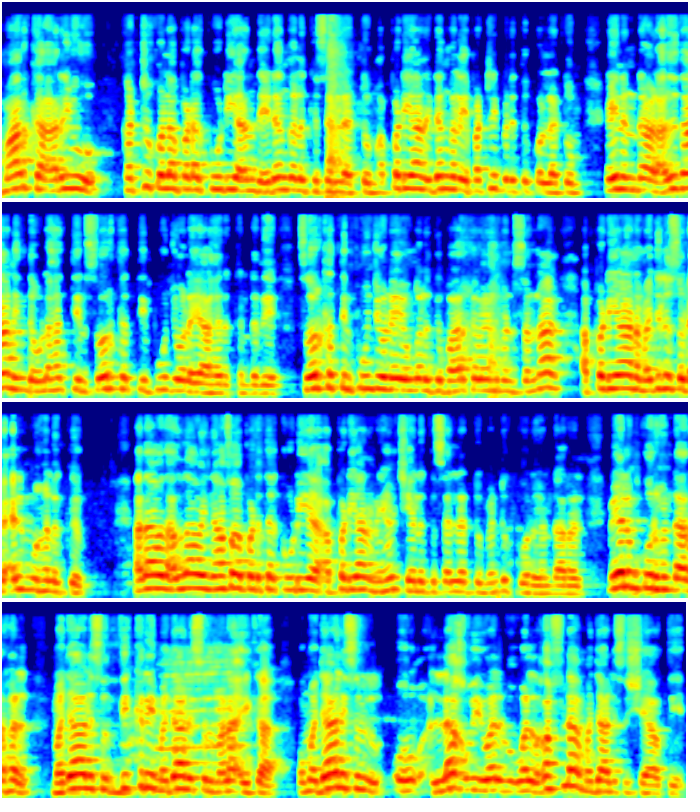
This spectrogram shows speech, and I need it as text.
மார்க்க அறிவு கற்றுக்கொள்ளப்படக்கூடிய அந்த இடங்களுக்கு செல்லட்டும். அப்படியான இடங்களை பற்றி பிடித்துக் கொள்ளட்டும். ஏனென்றால் அதுதான் இந்த உலகத்தின் சோர்க்கத்தின் பூஞ்சோலையாக இருக்கின்றது. சொர்க்கத்தின் பூஞ்சோலையை உங்களுக்கு பார்க்க வேண்டும் என்று சொன்னால் அப்படியான மஜ்லிசுல் அல்முகளுக்கு அதாவது அல்லாவை ஞாபகப்படுத்தக்கூடிய அப்படியான நிகழ்ச்சிகளுக்கு செல்லட்டும் என்று கூறுகின்றார்கள். மேலும் கூறுகின்றார்கள் மஜாலிசு திக்ரி மஜாலிசுல் மலாயிகா மஜாலிசுல் லஹ்வி வல் வல் கஃப்லா மஜாலிசு ஷியாத்தீன்.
